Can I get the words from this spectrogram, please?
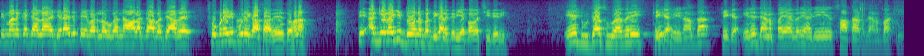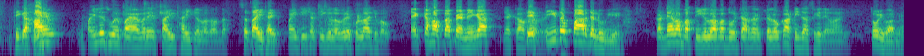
ਵੀ ਮੰਨ ਕੇ ਚੱਲ ਜਿਹੜਾ ਇਹਦੇ ਪੇਮੈਂਟ ਲਊਗਾ ਨਾਲ ਅੱਗਾ ਵਧਿਆ ਆਵੇ ਸੁਪਨੇ ਵੀ ਪੂਰੇ ਕਰ ਸਕਦੇ ਇਹ ਤੋਂ ਹਨਾ? ਤੇ ਅੱਗੇ ਬਾਈ ਜੀ ਦੋ ਨੰਬਰ ਦੀ ਗੱਲ ਕਰੀਏ ਆਪਾਂ ਵੱਛੀ ਦੇ ਦੀ। ਇਹ ਦੂਜਾ ਸੂਆ ਵੀਰੇ ਠੀਕ ਹੈ। 6 ਦੰਦ ਦਾ ਠੀਕ ਹੈ। ਇਹਦੇ ਦਿਨ ਪਏ ਆ ਵੀਰੇ ਹਜੇ 7-8 ਦਿਨ ਬਾਕੀ। ਠੀਕ ਹੈ ਹਾਂ ਪਹਿਲੇ ਸੂਏ ਪਾਇਆ ਵੀਰੇ 27-28 ਕਿਲੋ ਦੁੱਧ। 27 28 35-36 ਕਿਲੋ ਵੀਰੇ ਖੁੱਲਾ ਚ ਪਾਉ ਇੱਕ ਹਫਤਾ ਪੈਂਡਿੰਗ ਆ ਇੱਕ ਤੇ ਹਫਤਾ ਵੀਰੇ। 30 ਤੋਂ ਪਾਰ ਚੱਲੂਗੀ ਇਹ। ਕੱਢਿਆ ਵਾ 32 ਕਿਲੋ ਆਪਾਂ 2-4 ਦਿਨ ਕਿਲੋ ਘੱਟ ਦੱਸ ਕੇ ਦੇਵਾਂਗੇ। ਧੋਰੀ ਵਾਰ ਨੂੰ।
